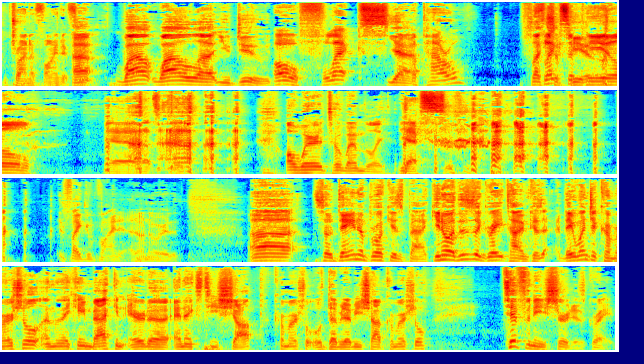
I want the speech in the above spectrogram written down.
I'm trying to find it for Uh, you. while while uh, you do, Oh, Flex Yeah. Apparel? flex, Flex appeal. Appeal. yeah, that's good. I'll wear it to Wembley Yes. if I can find it. I don't know where it is. Uh, so Dana Brooke is back. You know what? This is a great time because they went to commercial and then they came back and aired a NXT shop commercial or WWE shop commercial. Tiffany's shirt is great.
